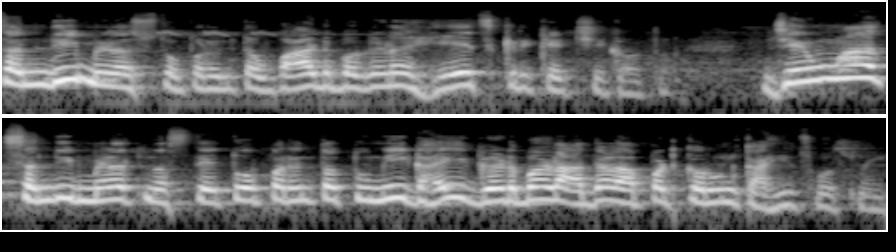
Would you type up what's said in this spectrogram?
संधी मिळस तोपर्यंत वाट बघणं हेच क्रिकेट शिकवतं. जेव्हा संधी मिळत नसते तोपर्यंत तुम्ही घाई गडबड आदळ आपट करून काहीच होत नाही.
